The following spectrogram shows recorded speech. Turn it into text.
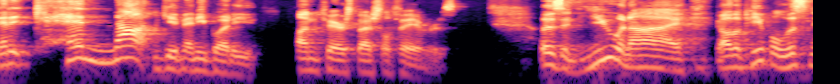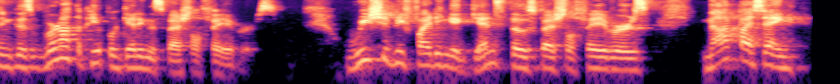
that it cannot give anybody unfair special favors. Listen, you and I, all the people listening to this, we're not the people getting the special favors. We should be fighting against those special favors, not by saying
